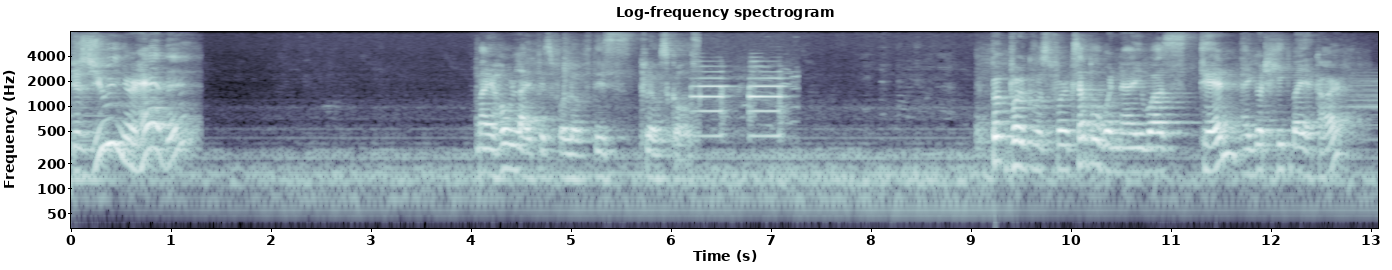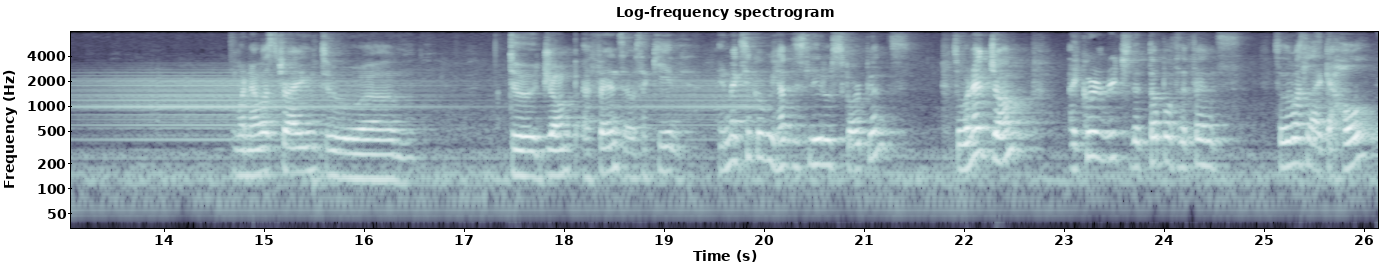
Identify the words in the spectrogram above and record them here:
Just you in your head, eh? My whole life is full of these close calls. Because, for example, when I was 10, I got hit by a car. When I was trying to um, to jump a fence. I was a kid. In Mexico, we have these little scorpions. So when I jump, I couldn't reach the top of the fence. So there was like a hole,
